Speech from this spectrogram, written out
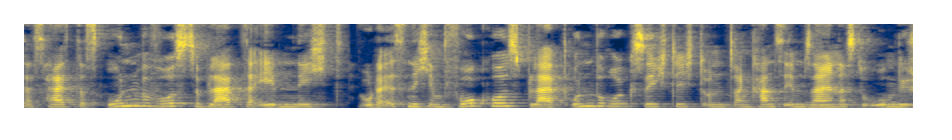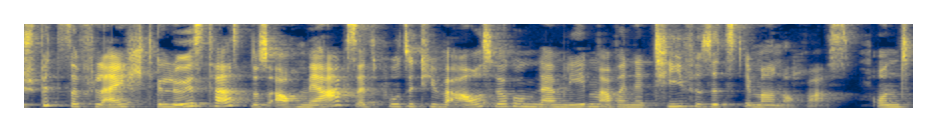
Das heißt, das Unbewusste bleibt da eben nicht oder ist nicht im Fokus, bleibt unberücksichtigt und dann kann es eben sein, dass du oben die Spitze vielleicht gelöst hast, das auch merkst als positive Auswirkung in deinem Leben, aber in der Tiefe sitzt immer noch was. Und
